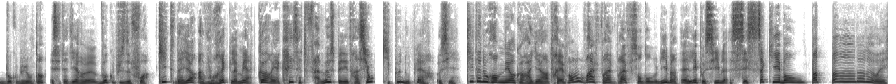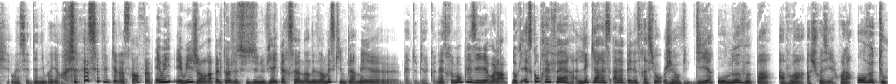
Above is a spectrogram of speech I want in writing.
beaucoup plus longtemps, et c'est-à-dire euh, beaucoup plus de fois. Quitte d'ailleurs à vous réclamer à corps et à cri cette fameuse pénétration qui peut nous plaire aussi. À nous ramener encore ailleurs après. Enfin, bref, bref, bref, sentons-nous libres. Euh, Les possibles, c'est ça qui est bon. Ouais, ouais, c'est Danny Boyan. c'est une catastrophe. Et oui, et oui, Jean, rappelle-toi, je suis une vieille personne, hein, désormais, ce qui me permet euh, bah, de bien connaître mon plaisir, voilà. Donc, est-ce qu'on préfère les caresses à la pénétration J'ai envie de dire, on ne veut pas avoir à choisir. Voilà, on veut tout.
